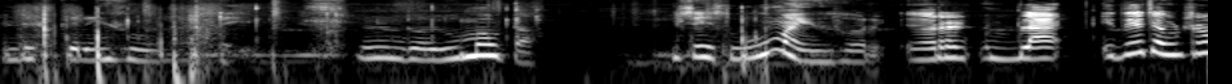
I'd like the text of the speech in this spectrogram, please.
എന്റെ സ്ക്രീൻ സൂമാട്ടെ എന്തോ റൂം ഔട്ടാ പക്ഷേ സൂമായി സോറി ബ്ലാക്ക് ഇതേ ചവിട്ടോ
